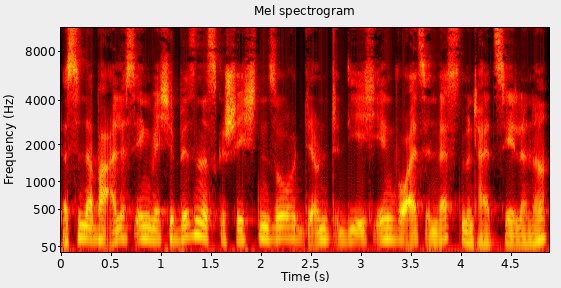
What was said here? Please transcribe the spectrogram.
Das sind aber alles irgendwelche Business-Geschichten so und die ich irgendwo als Investment halt zähle, ne?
